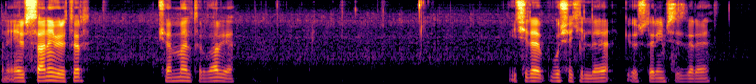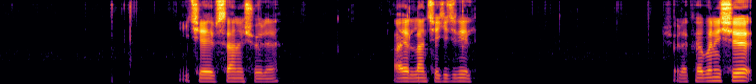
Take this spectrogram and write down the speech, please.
Hani efsane bir tır. Mükemmel tır var ya. İçi de bu şekilde göstereyim sizlere. İçi efsane şöyle. Hayır lan çekici değil. Şöyle kabin ışığı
